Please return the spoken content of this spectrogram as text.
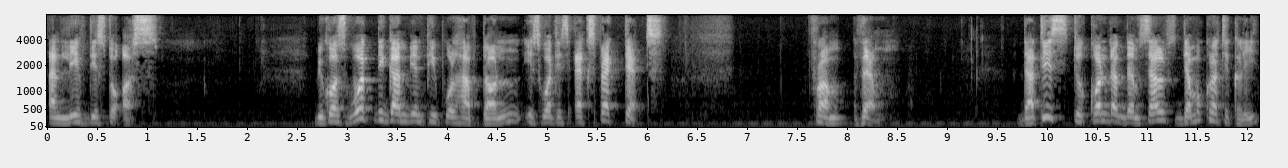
and leave this to us. Because what the Gambian people have done is what is expected from them. That is to conduct themselves democratically,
